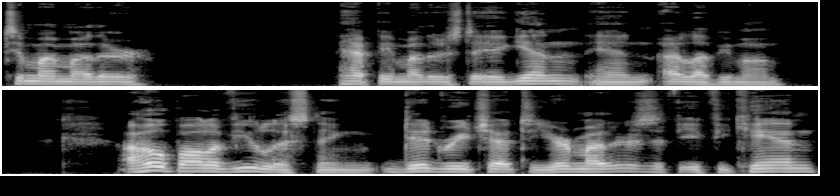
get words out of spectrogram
to my mother, happy Mother's Day again, and I love you, mom. I hope all of you listening did reach out to your mothers if, if you can.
